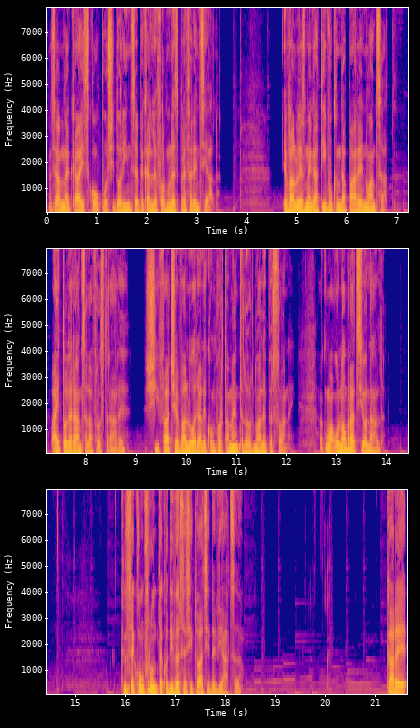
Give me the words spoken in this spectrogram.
înseamnă că ai scopuri și dorințe pe care le formulezi preferențial. Evaluezi negativul când apare nuanțat. Ai toleranță la frustrare și faci valori ale comportamentelor, nu ale persoanei. Acum, un om rațional când se confruntă cu diverse situații de viață care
